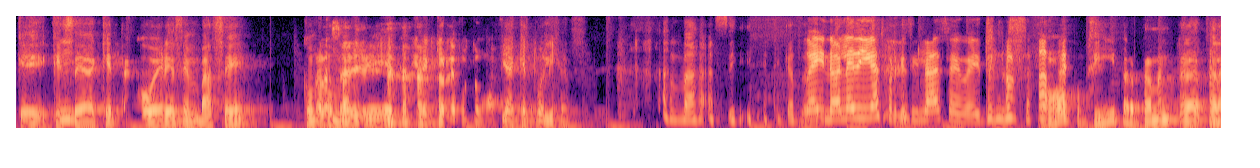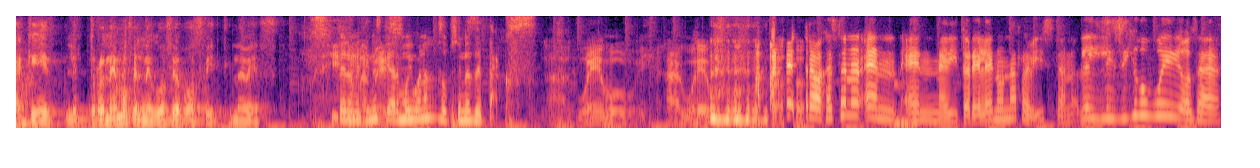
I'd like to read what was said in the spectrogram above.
que, que Sí. sea qué taco eres en base con, con base el director de fotografía que tú elijas. Va, sí. que. Güey, no le digas porque sí lo hace, güey, tú no sabes. No, sí, para, para, man- para, para que le tronemos el negocio a BuzzFeed una vez. Sí, Pero me tienes que vez. dar muy buenas opciones de tacos. A huevo, güey. A huevo. Aparte, trabajaste en, en, en editorial en una revista, ¿no? Le- Les digo, güey, o sea,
